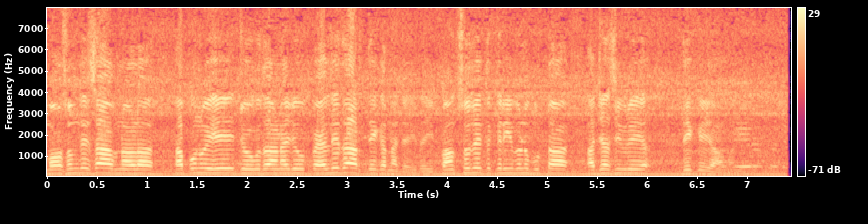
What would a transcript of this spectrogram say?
ਮੌਸਮ ਦੇ ਹਿਸਾਬ ਨਾਲ ਆਪਾਂ ਨੂੰ ਇਹ ਯੋਗਦਾਨ ਹੈ ਜੋ ਪਹਿਲ ਦੇ ਆਧਾਰ ਤੇ ਕਰਨਾ ਚਾਹੀਦਾ ਜੀ। 500 ਦੇ ਤਕਰੀਬਨ ਬੂਟਾ ਅੱਜ ਅਸੀਂ ਉਰੇ ਦੇ ਕੇ ਜਾਵਾਂਗੇ।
